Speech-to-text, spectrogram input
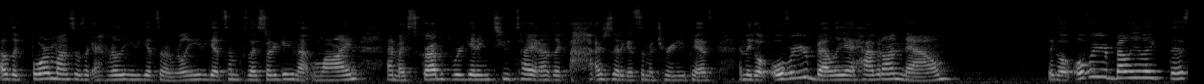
I was like four months. I was like, I really need to get some. I really need to get some because I started getting that line and my scrubs were getting too tight. And I was like, I just got to get some maternity pants. And they go over your belly. I have it on now. They go over your belly like this,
